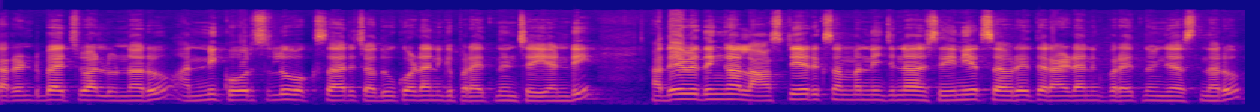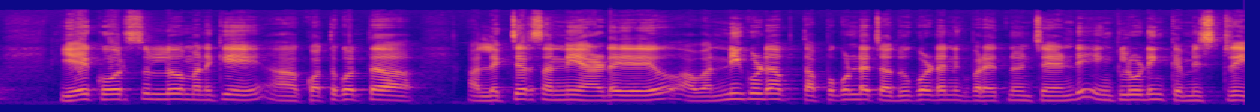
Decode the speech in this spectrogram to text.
కరెంట్ బ్యాచ్ వాళ్ళు ఉన్నారో అన్ని కోర్సులు ఒకసారి చదువుకోవడానికి ప్రయత్నం చేయండి. అదేవిధంగా లాస్ట్ ఇయర్కి సంబంధించిన సీనియర్స్ ఎవరైతే రాయడానికి ప్రయత్నం చేస్తున్నారో ఏ కోర్సుల్లో మనకి కొత్త కొత్త లెక్చర్స్ అన్నీ యాడ్ అయ్యాయో అవన్నీ కూడా తప్పకుండా చదువుకోవడానికి ప్రయత్నం చేయండి ఇంక్లూడింగ్ కెమిస్ట్రీ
